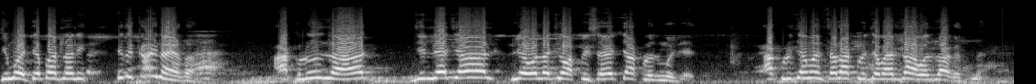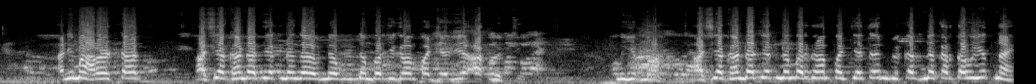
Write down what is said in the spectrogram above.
की मोठे पाटलांनी तिथं काय नाही आता. अकलूजला जिल्ह्याच्या लेवलला जी ऑफिस आहे ते अकलूजमध्ये आहेत अकलूजच्या माणसाला अकलूजच्या बाहेर जावंच लागत नाही. आणि महाराष्ट्रात आशिया खंडात एक नंग नंबरची ग्रामपंचायत ही अकलूजची. म्हणजे आशिया खंडात एक नंबर ग्रामपंचायत विकास न करता येत नाही.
